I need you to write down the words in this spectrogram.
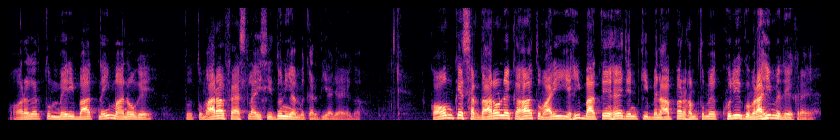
اور اگر تم میری بات نہیں مانو گے، تو تمہارا فیصلہ اسی دنیا میں کر دیا جائے گا۔ قوم کے سرداروں نے کہا، تمہاری یہی باتیں ہیں جن کی بنا پر ہم تمہیں کھلی گمراہی میں دیکھ رہے ہیں۔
